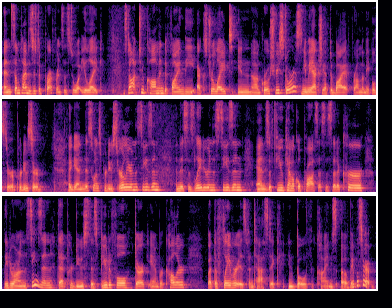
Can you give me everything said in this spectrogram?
and sometimes it's just a preference as to what you like. It's not too common to find the extra light in uh, grocery stores and you may actually have to buy it from a maple syrup producer. Again, this one's produced earlier in the season and this is later in the season and there's a few chemical processes that occur later on in the season that produce this beautiful dark amber color but the flavor is fantastic in both kinds of maple syrup.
